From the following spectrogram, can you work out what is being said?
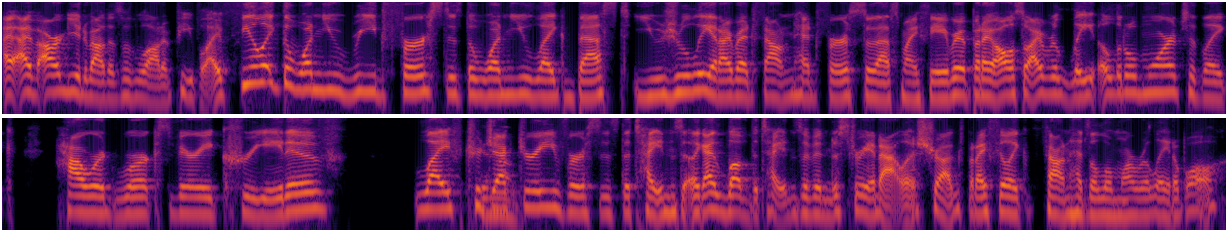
I, I've argued about this with a lot of people. I feel like the one you read first is the one you like best usually, and I read Fountainhead first, so that's my favorite. But I also I relate a little more to like Howard Roark's very creative life trajectory yeah. versus the Titans. Like I love the Titans of Industry and Atlas Shrugged, but I feel like Fountainhead's a little more relatable.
